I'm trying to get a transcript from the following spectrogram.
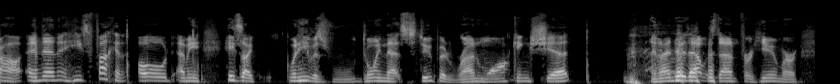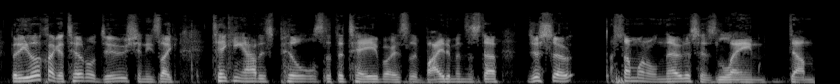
Oh, and then he's fucking old. I mean, he's like when he was doing that stupid run walking shit. And I knew that was done for humor, but he looked like a total douche, and he's like taking out his pills at the table, his vitamins and stuff, just so someone will notice his lame, dumb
